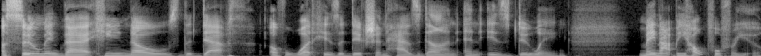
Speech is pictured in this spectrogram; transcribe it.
Assuming that he knows the depth of what his addiction has done and is doing may not be helpful for you.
